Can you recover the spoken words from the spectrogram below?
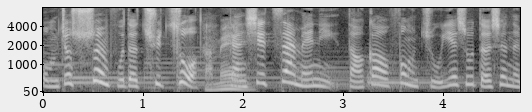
我们就顺服的去做。阿门。感谢赞美你，祷告奉主耶稣得胜的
